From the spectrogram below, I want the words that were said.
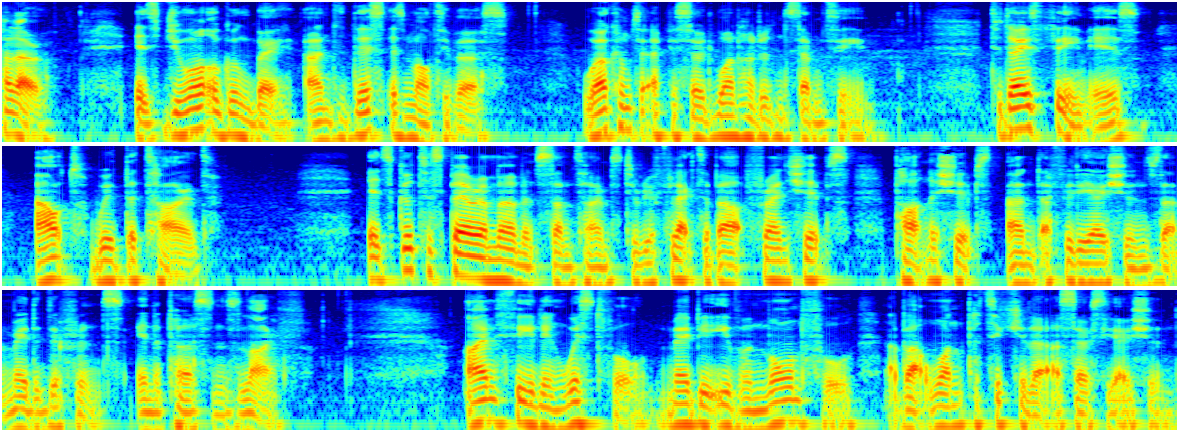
Hello, it's Juwon Ogungbe, and this is Multiverse. Welcome to episode 117. Today's theme is Out with the Tide. It's good to spare a moment sometimes to reflect about friendships, partnerships, and affiliations that made a difference in a person's life. I'm feeling wistful, maybe even mournful, about one particular association.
